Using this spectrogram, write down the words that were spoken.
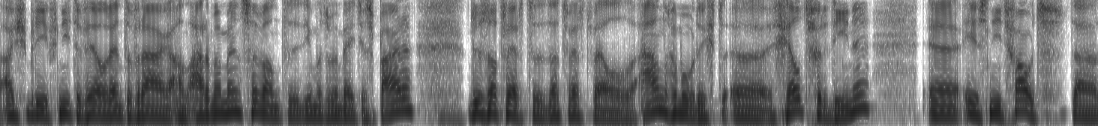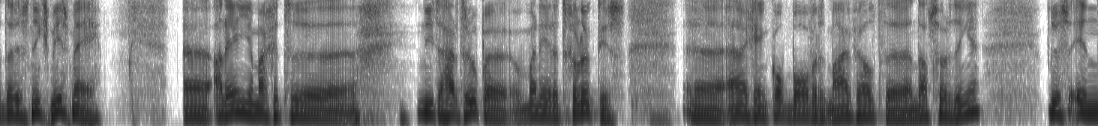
alsjeblieft niet te veel rente vragen aan arme mensen. Want die moeten we een beetje sparen. Dus dat werd, dat werd wel aangemoedigd. geld verdienen is niet fout. Daar, daar is niks mis mee. Uh, alleen je mag het uh, niet te hard roepen wanneer het gelukt is. Uh, geen kop boven het maaiveld en dat soort dingen. Dus in,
